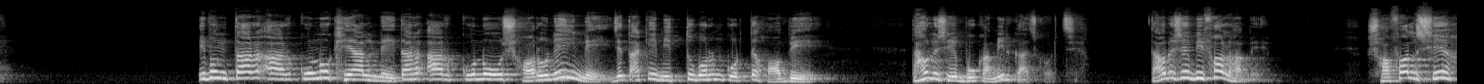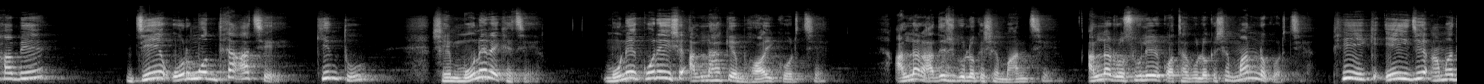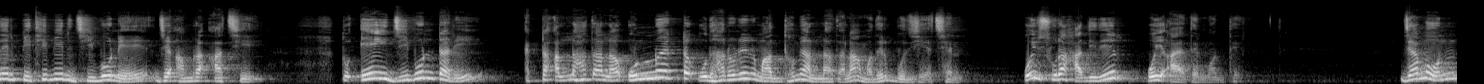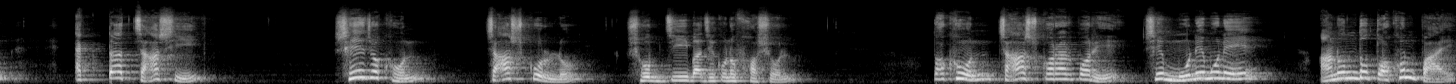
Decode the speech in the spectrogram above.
এবং তার আর কোনো খেয়াল নেই, তার আর কোনো স্মরণেই নেই যে তাকে মৃত্যুবরণ করতে হবে, তাহলে সে বোকামির কাজ করছে। তাহলে সে বিফল হবে। সফল সে হবে যে ওর মধ্যে আছে, কিন্তু সে মনে রেখেছে, মনে করেই সে আল্লাহকে ভয় করছে, আল্লাহর আদেশগুলোকে সে মানছে আল্লাহ রসুলের কথাগুলোকে সে মান্য করছে। ঠিক এই যে আমাদের পৃথিবীর জীবনে যে আমরা আছি, তো এই জীবনটারই একটা আল্লাহ তালা অন্য একটা উদাহরণের মাধ্যমে আল্লাহ তালা আমাদের বুঝিয়েছেন। ওই সুরা হাদিদের ওই আয়াতের মধ্যে। যেমন একটা চাষি, সে যখন চাষ করল সবজি বা যে কোনো ফসল, তখন চাষ করার পরে সে মনে মনে আনন্দ তখন পায়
